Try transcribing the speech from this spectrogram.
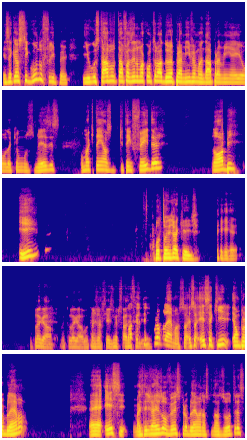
Esse aqui é o segundo flipper. E o Gustavo tá fazendo uma controladora para mim, vai mandar para mim aí daqui uns meses. Uma que tem, as, que tem fader, knob e botões de arcade. muito legal, muito legal. Botões de arcade te fazem feliz. Tem um problema. Só, esse aqui é um problema. É, esse, mas ele já resolveu esse problema nas, nas outras.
